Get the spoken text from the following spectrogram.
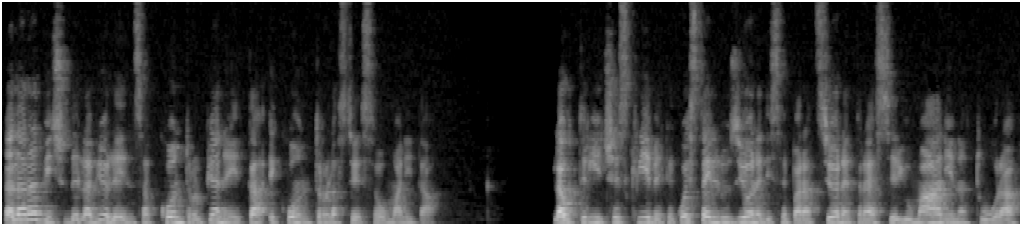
è la radice della violenza contro il pianeta e contro la stessa umanità. L'autrice scrive che questa illusione di separazione tra esseri umani e natura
